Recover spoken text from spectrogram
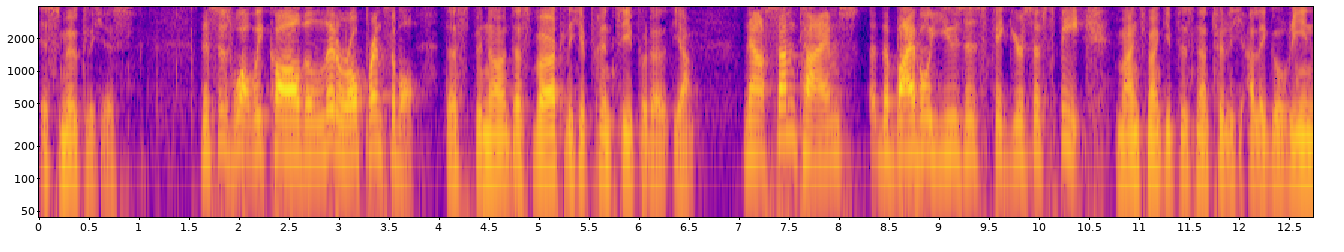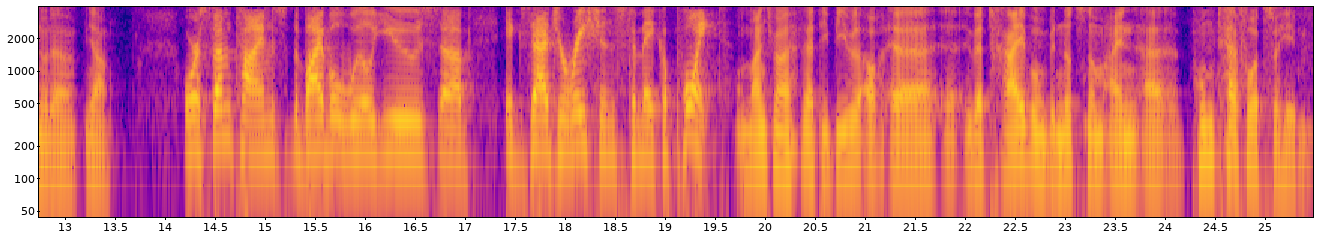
es möglich ist. This is what we call the literal principle. Das, das wörtliche Prinzip oder ja. Now, sometimes the Bible uses figures of speech, Manchmal gibt es natürlich Allegorien oder ja. or sometimes the Bible will use uh, exaggerations to make a point. Und manchmal wird die Bibel auch äh, äh, Übertreibung benutzen, um einen äh, Punkt hervorzuheben.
